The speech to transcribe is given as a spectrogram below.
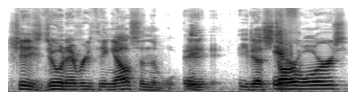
Shit, he's doing everything else in the. It- he does Star Wars,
